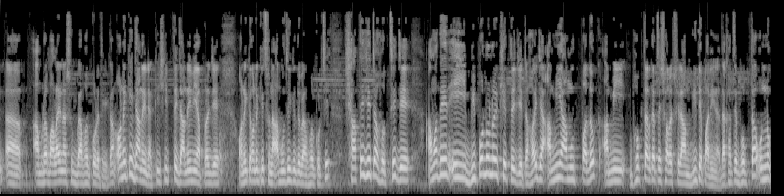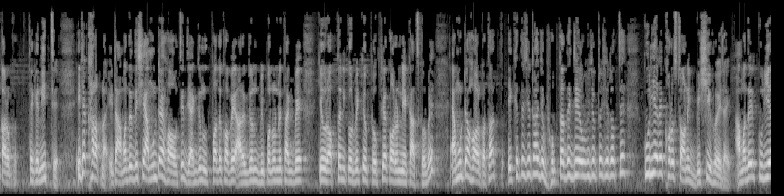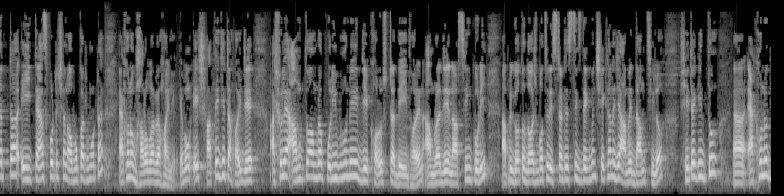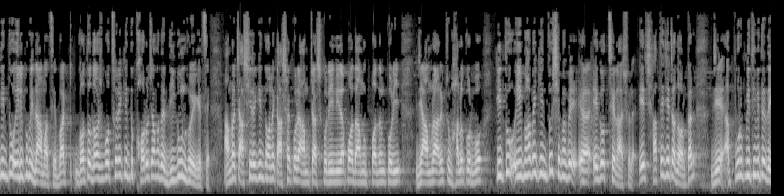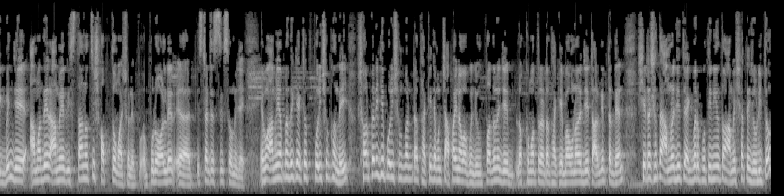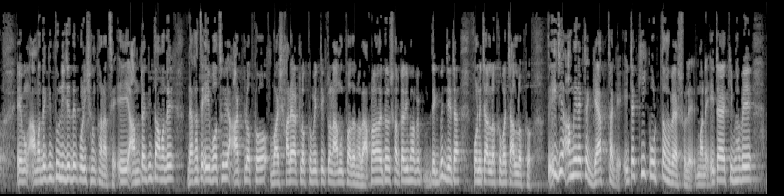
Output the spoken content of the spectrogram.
আমরা বালাইনাশক ব্যবহার করে থাকি। কারণ অনেকেই জানে না, কৃষিতে জানেনি আপনারা যে অনেকে অনেক কিছু না বুঝে কিন্তু ব্যবহার করছি। সাথে যেটা হচ্ছে যে আমাদের এই বিপণনের ক্ষেত্রে যেটা হয় যে আমি আম উৎপাদক, আমি ভোক্তার কাছে সরাসরি আম দিতে পারি না। দেখা যাচ্ছে ভোক্তা অন্য কারও থেকে নিচ্ছে। এটা খারাপ না। এটা আমাদের দেশে এমনটাই হওয়া উচিত যে একজন উৎপাদক হবে, আরেকজন বিপণনে থাকবে, কেউ রপ্তানি করবে, কেউ প্রক্রিয়াকরণ নিয়ে কাজ করবে। এমনটা হওয়ার কথা। এক্ষেত্রে যেটা হয় যে ভোক্তাদের যে অভিযোগটা, সেটা হচ্ছে কুরিয়ারের খরচটা অনেক বেশি হয়ে যায়। আমাদের কুরিয়ারটা এই ট্রান্সপোর্টেশন অবকাঠামোটা এখনও ভালোভাবে হয়নি। এবং এর সাথে যেটা হয় যে আসলে আম তো আমরা পরিবহনে যে খরচটা দেই ধরেন। আমরা যে নার্সিং করি, আপনি গত দশ বছর স্ট্যাটিস্টিক্স দেখবেন, সেখানে যে আমের দাম ছিল, সেটা কিন্তু এখনও এখনও কিন্তু ওইরকমই দাম আছে। বাট গত দশ বছরে কিন্তু খরচ আমাদের দ্বিগুণ হয়ে গেছে। আমরা চাষিরা কিন্তু অনেক আশা করে আম চাষ করি, নিরাপদ আম উৎপাদন করি, যে আমরা আরেকটু ভালো করব। কিন্তু এইভাবে কিন্তু সেভাবে এগোচ্ছে না আসলে। এর সাথে যেটা দরকার, যে পুরো পৃথিবীতে দেখবেন যে আমাদের আমের স্থান হচ্ছে সপ্তম আসলে পুরো ওয়ার্ল্ডের স্ট্যাটিস্টিক্স অনুযায়ী। এবং আমি আপনাদেরকে একটা পরিসংখ্যান দিই সরকারি যে পরিসংখ্যানটা থাকে, যেমন চাপাই নবাবগঞ্জে উৎপাদনে যে লক্ষ্যমাত্রাটা থাকে বা ওনারা যে টার্গেটটা দেন, সেটার সাথে আমরা যেহেতু একবার প্রতিনিয়ত আমের সাথে জড়িত এবং আমাদের কিন্তু নিজেদের পরিসংখ্যান আছে। এই আমটা কিন্তু আমাদের দেখাচ্ছে এই বছরই আট লক্ষ বা সাড়ে আট লক্ষ মেট্রিক টন আম উৎপাদন হবে। আপনারা হয়তো সরকারিভাবে দেখবেন যে এটা পৌনে চার লক্ষ বা চার লক্ষ। তো এই যে আমের একটা গ্যাপ থাকে, এটা কি করতে হবে আসলে? মানে এটা কীভাবে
